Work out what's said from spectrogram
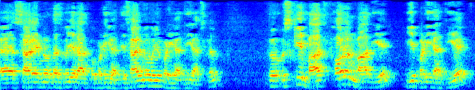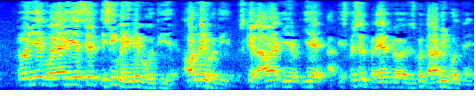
साढ़े नौ, दस बजे रात को पढ़ी जाती है। साढ़े नौ बजे पढ़ी जाती है आजकल। तो उसके बाद, फ़ौरन बाद ये ये पढ़ी जाती है। तो ये गोया ये सिर्फ़ इसी महीने में होती है और नहीं होती है। उसके अलावा ये ये स्पेशल प्रेयर जो जिसको तरावी बोलते हैं।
